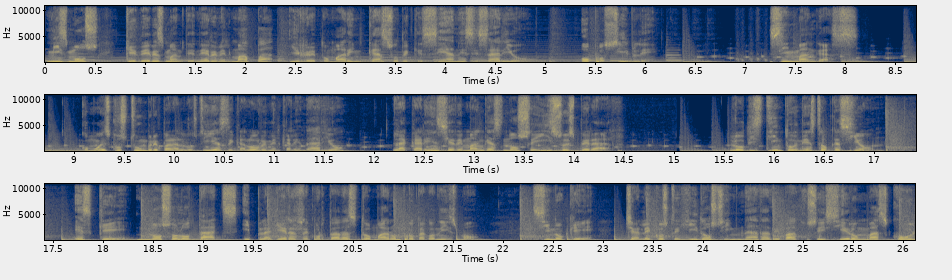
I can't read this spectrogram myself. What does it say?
mismos que debes mantener en el mapa y retomar en caso de que sea necesario o posible. Sin mangas. Como es costumbre para los días de calor en el calendario, la carencia de mangas no se hizo esperar. Lo distinto en esta ocasión es que no solo tags y playeras recortadas tomaron protagonismo, sino que chalecos tejidos sin nada debajo se hicieron más cool,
